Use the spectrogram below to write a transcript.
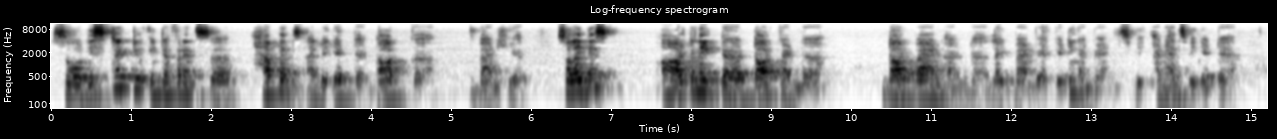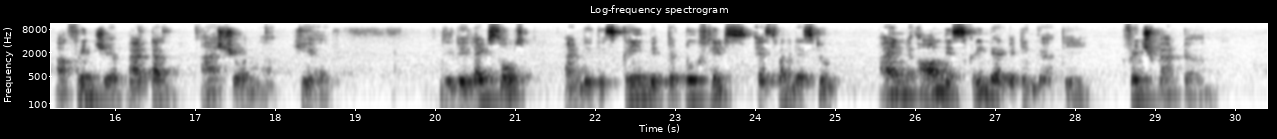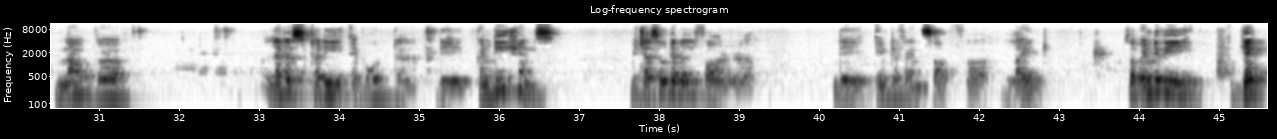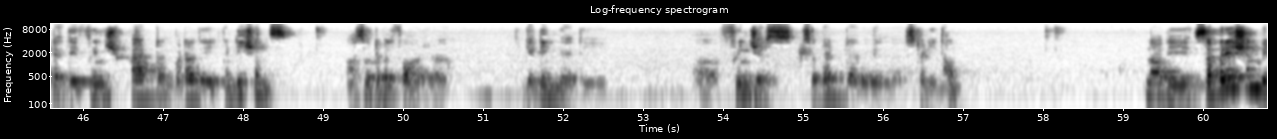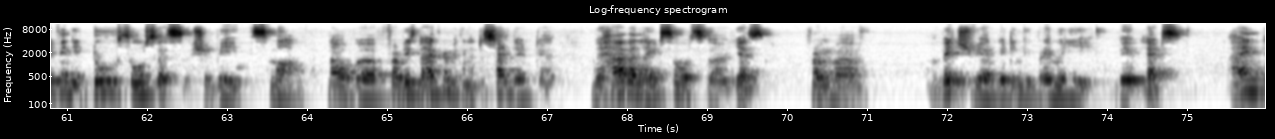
So destructive interference uh, happens and we get a dark uh, band here. So like this alternate uh, dark and uh, dark band and uh, light band we are getting and, hence we, and hence we get a, fringe pattern as shown here. The, the light source and the, the screen with the two slits S1 and S2 and on this screen we are getting uh, the fringe pattern. Now uh, let us study about uh, the conditions which are suitable for uh, the interference of uh, light. So when do we get the fringe pattern? What are the conditions uh, suitable for getting the uh, fringes. So that uh, we will study now. Now the separation between the two sources should be small. Now uh, from this diagram we can understand that uh, we have a light source uh, yes from uh, which we are getting the primary wavelets and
